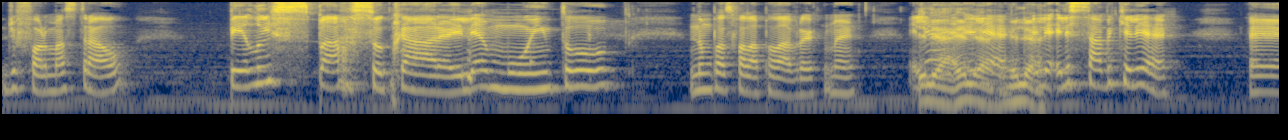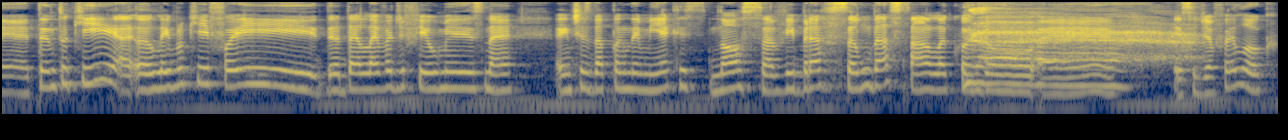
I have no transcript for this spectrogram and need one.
de forma astral pelo espaço, cara. ele é muito. Não posso falar a palavra, né? Ele é, ele é, ele é. Ele, sabe que ele é. É, tanto que eh, eu lembro que foi da, da leva de filmes, né? Antes da pandemia, que, nossa, a vibração da sala quando. é, esse dia foi louco.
